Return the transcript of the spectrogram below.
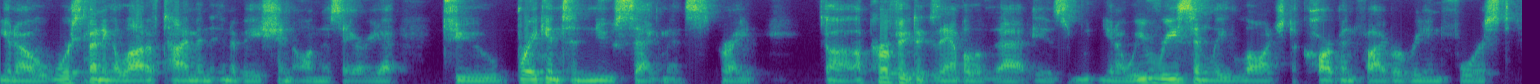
you know we're spending a lot of time and innovation on this area to break into new segments right? Uh, a perfect example of that is you know we recently launched a carbon fiber reinforced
